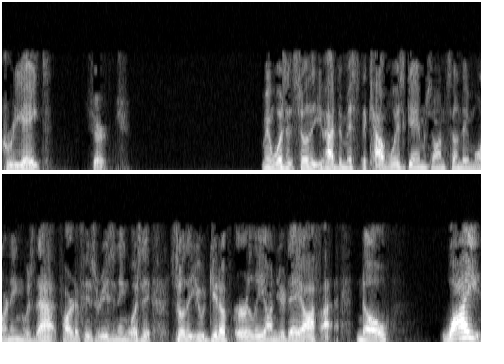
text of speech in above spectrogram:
create church? I mean, was it so that you had to miss the Cowboys games on Sunday morning? Was that part of his reasoning? Was it so that you would get up early on your day off? I, no. Why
